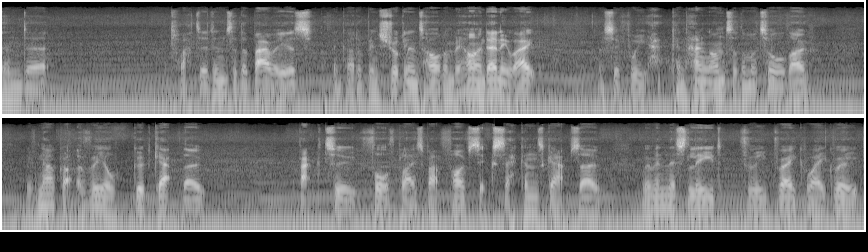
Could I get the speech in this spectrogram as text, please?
and uh, clattered into the barriers. I think I'd have been struggling to hold them behind anyway. Let's see if we can hang on to them at all though. We've now got a real good gap though back to fourth place, about 5-6 seconds gap, so we're in this lead three breakaway group.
